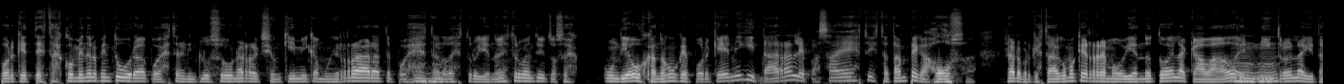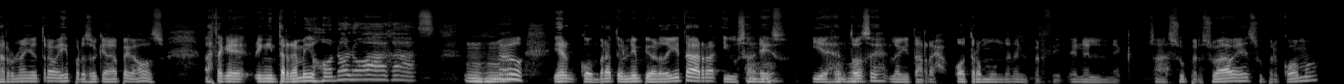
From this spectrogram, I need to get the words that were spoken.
porque te estás comiendo la pintura, puedes tener incluso una reacción química muy rara, te puedes estar destruyendo el instrumento y entonces un día buscando con que por qué mi guitarra le pasa esto y está tan pegajosa. Claro, porque estaba como que removiendo todo el acabado del nitro de la guitarra una y otra vez y por eso quedaba pegajoso. Hasta que en internet me dijo, no lo hagas. No. Y dijeron, cómprate un limpiador de guitarra y usa eso. Y desde entonces la guitarra es otro mundo en el perfil, en el neck. O sea, súper suave, súper cómodo.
